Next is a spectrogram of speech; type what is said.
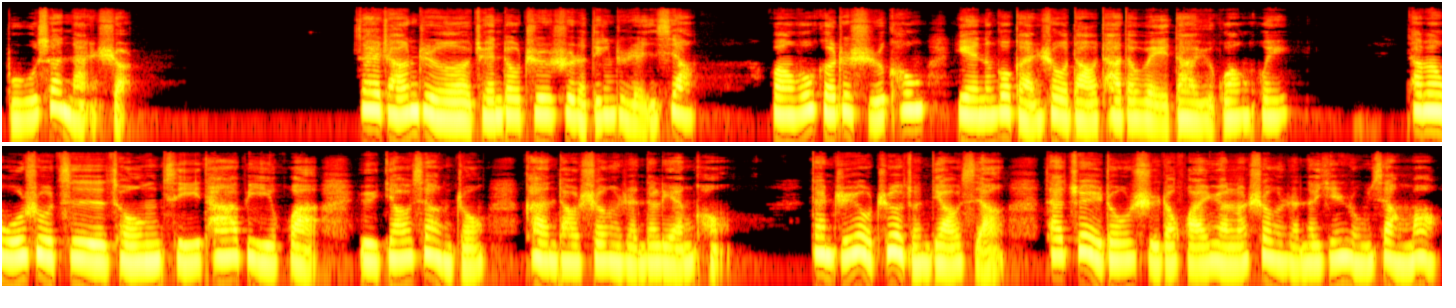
不算难事儿。在场者全都痴痴地盯着人像，仿佛隔着时空也能够感受到他的伟大与光辉。他们无数次从其他壁画与雕像中看到圣人的脸孔，但只有这尊雕像才最忠实地还原了圣人的音容相貌，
